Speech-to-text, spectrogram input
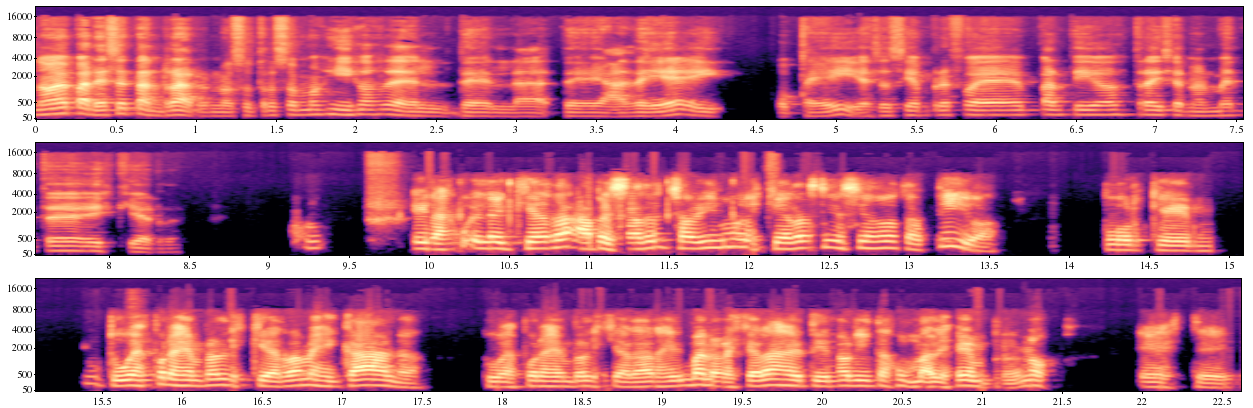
no me parece tan raro. Nosotros somos hijos del, de, la, de AD y COPEI, eso siempre fue partidos tradicionalmente de izquierda y la, la, izquierda, a pesar del chavismo, la izquierda sigue siendo atractiva, porque tú ves, por ejemplo, la izquierda mexicana, tú ves, por ejemplo, la izquierda argentina, bueno, la izquierda argentina ahorita es un mal ejemplo, ¿no? Este,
